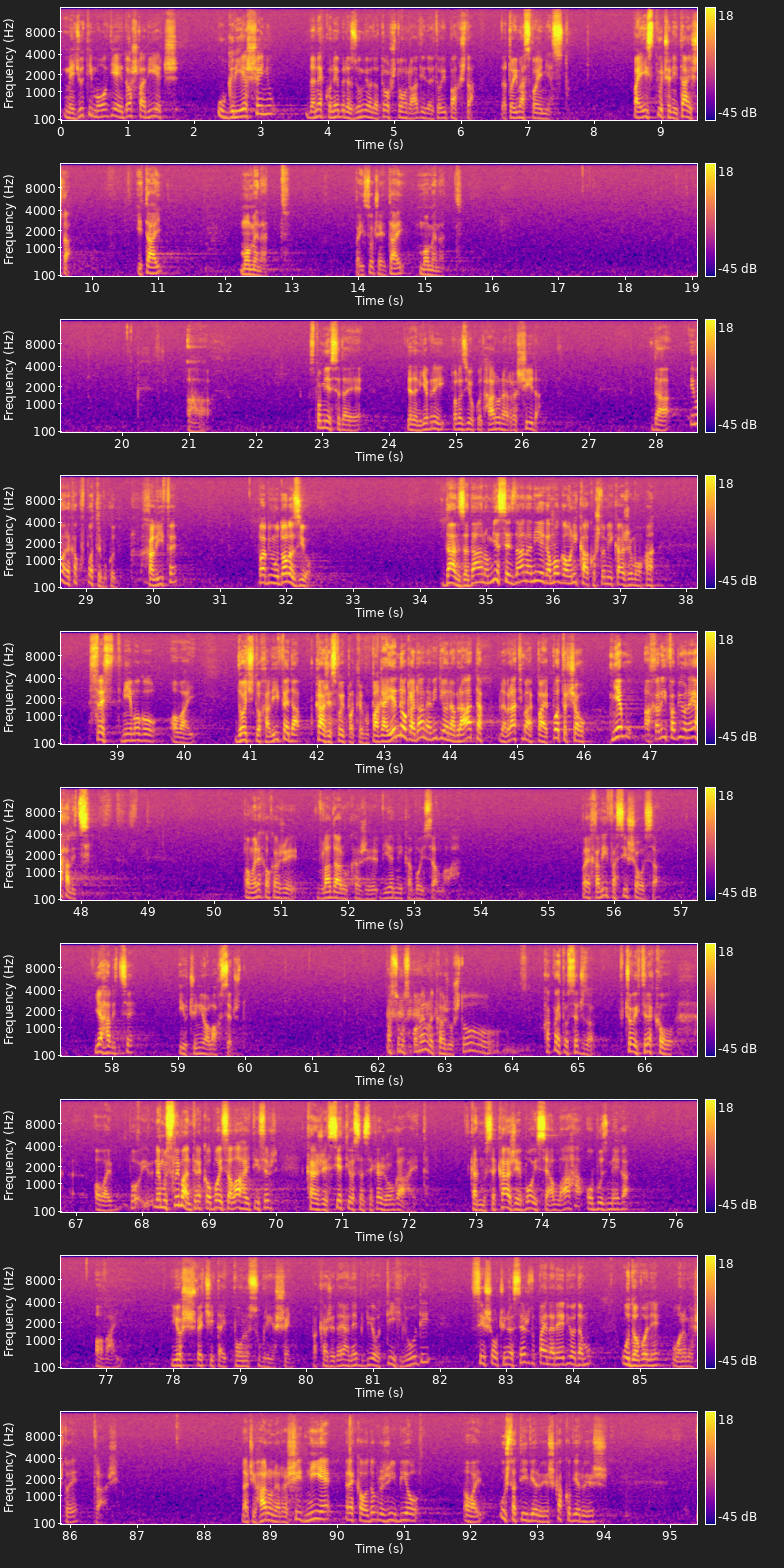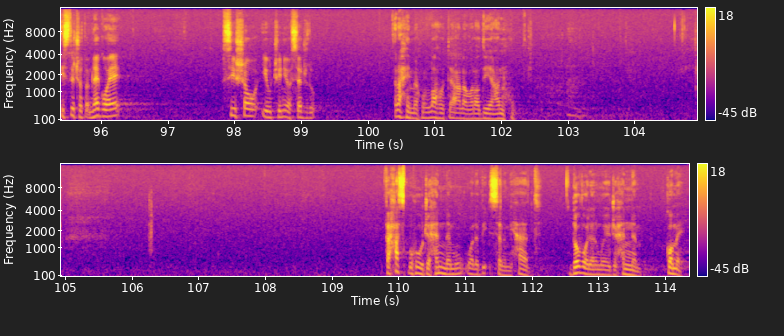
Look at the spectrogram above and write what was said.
Međutim, ovdje je došla riječ u griješenju da neko ne bi razumio da to što on radi, da je to ipak šta? Da to ima svoje mjesto. Pa je isključen i taj šta? I taj moment. Pa je isključen i taj moment. A, spominje se da je jedan jevrej dolazio kod Haruna Rašida da imao nekakvu potrebu kod halife, pa bi mu dolazio dan za danom, mjesec dana nije ga mogao nikako, što mi kažemo, ha, srest, nije mogao ovaj, doći do halife da kaže svoju potrebu. Pa ga jednog dana vidio na vrata, na vratima, pa je potrčao k njemu, a halifa bio na jahalici. Pa mu je rekao, kaže, vladaru, kaže, vjernika, boj se Allah. Pa je halifa sišao sa jahalice i učinio Allah srđu. Pa su mu spomenuli, kažu, što, kakva je to srđa? Čovjek ti rekao, ovaj, bo, nemusliman ti rekao, boj se Allaha i ti srđu. Kaže, sjetio sam se, kaže, ovoga ajeta. Kad mu se kaže, boj se Allaha, obuzme ga, ovaj, još veći taj ponos u griješenju. Pa kaže da ja ne bi bio tih ljudi, sišao, učinio seždu, pa je naredio da mu udovolje u onome što je tražio. Znači, Harun Rashid nije rekao, dobro živi bio, ovaj, u šta ti vjeruješ, kako vjeruješ, i slično to, nego je sišao i učinio seždu. rahimehullahu ta'ala u radija anhu. فحسبه جهنم ولا بئس المهاد dovoljan mu je džehennem. Kome?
